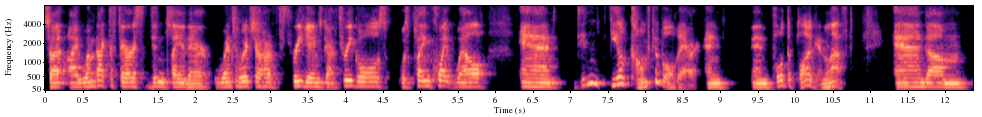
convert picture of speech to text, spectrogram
So I, I, went back to Ferris, didn't play there, went to Wichita three games, got three goals, was playing quite well, and didn't feel comfortable there and and pulled the plug and left. Mm. And um,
